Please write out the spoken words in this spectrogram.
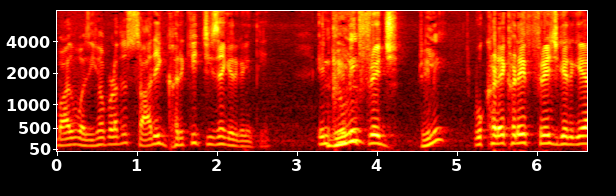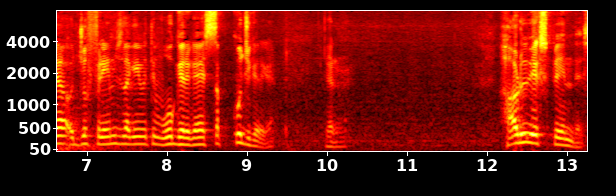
बाद वो वजीफा पढ़ा तो सारी घर की चीज़ें गिर गई थी इंक्लूडिंग फ्रिज रियली वो खड़े खड़े फ्रिज गिर गया और जो फ्रेम्स लगे हुए थे वो गिर गए सब कुछ गिर गया घर में। How do you explain this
